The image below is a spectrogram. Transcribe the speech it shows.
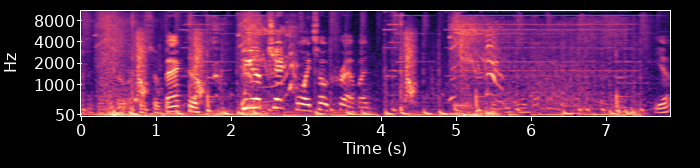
Okay, so, okay, so back to picking up checkpoints. Oh crap! I. Yeah,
